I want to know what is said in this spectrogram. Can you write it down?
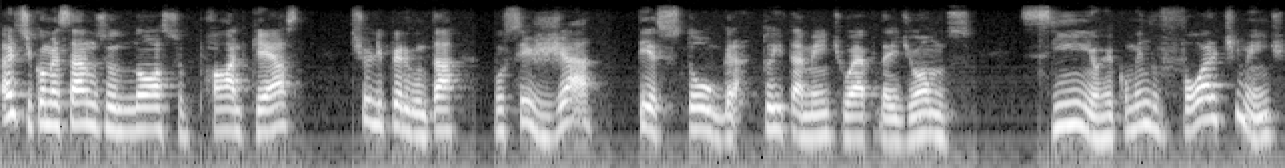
Antes de começarmos o nosso podcast, deixa eu lhe perguntar: você já testou gratuitamente o app da Idiomas? Sim, eu recomendo fortemente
